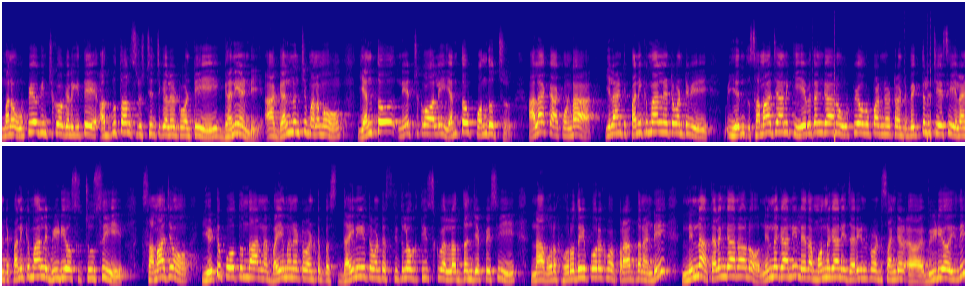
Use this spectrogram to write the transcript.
మనం ఉపయోగించుకోగలిగితే అద్భుతాలు సృష్టించగలిగినటువంటి గని అండి. ఆ గని నుంచి మనము ఎంతో నేర్చుకోవాలి ఎంతో పొందొచ్చు. అలా కాకుండా ఇలాంటి పనికిమాలినటువంటివి ఎన్- సమాజానికి ఏ విధంగానూ ఉపయోగపడినటువంటి వ్యక్తులు చేసి ఇలాంటి పనికిమాలిన వీడియోస్ చూసి సమాజం ఎటు పోతుందా అన్న భయమైనటువంటి దయనీయటువంటి స్థితిలోకి తీసుకువెళ్ళొద్దని చెప్పేసి నా హృదయపూర్వక ప్రార్థన అండి. నిన్న తెలంగాణలో నిన్న కానీ లేదా మొన్న కానీ జరిగినటువంటి సంఘ వీడియో ఇది.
